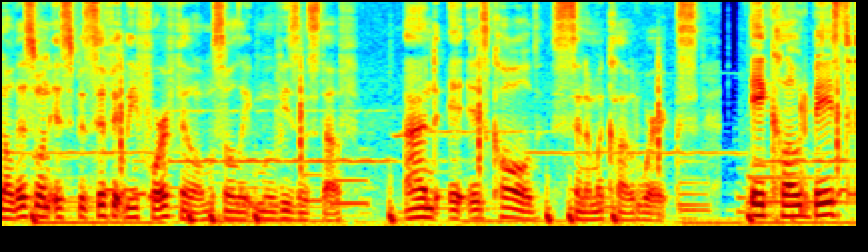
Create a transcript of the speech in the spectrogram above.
Now this one is specifically for film, so like movies and stuff, and it is called Cinema Cloud Works. A cloud-based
